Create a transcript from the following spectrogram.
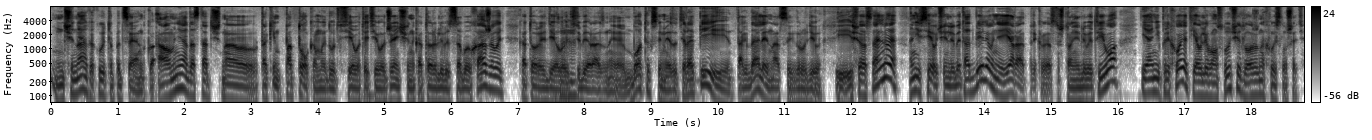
начинаю какую-то пациентку, а у меня достаточно таким потоком идут все вот эти вот женщины, которые любят с собой ухаживать, которые делают mm-hmm. себе разные ботоксы, мезотерапии и так далее, носы, груди и, и все остальное, они все очень любят отбеливание. Я рад прекрасно, что они любят его, и они приходят, я в любом случае должен их выслушать.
